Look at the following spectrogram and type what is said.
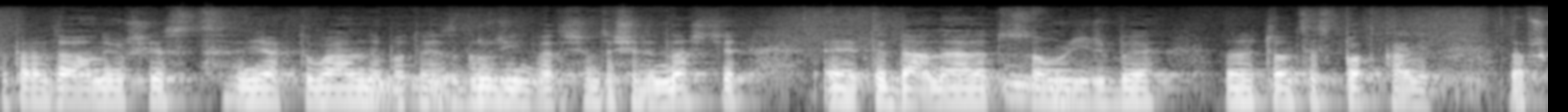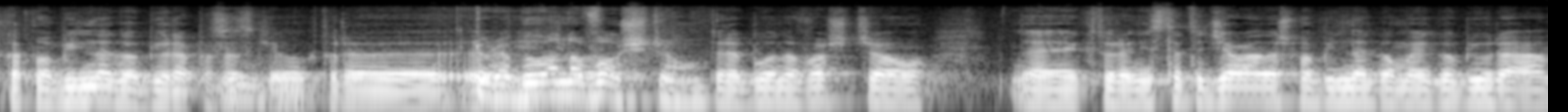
co prawda on już jest nieaktualny, bo to jest grudzień 2017 e, te dane, ale to są liczby dotyczące spotkań na przykład mobilnego biura poselskiego, które, e, Które było jeździło- nowością. które było nowością, e, które niestety działalność mobilnego mojego biura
